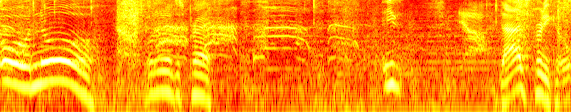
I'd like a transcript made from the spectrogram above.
Oh no! What did I just press? He's. That's pretty cool.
